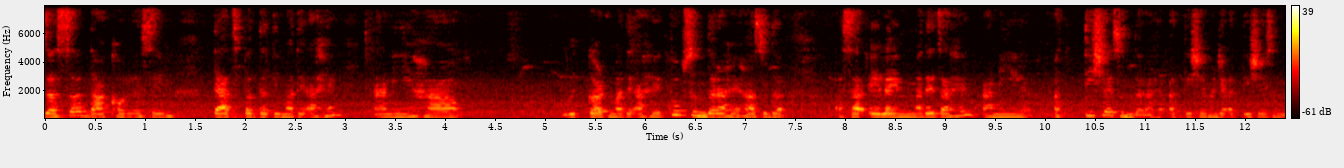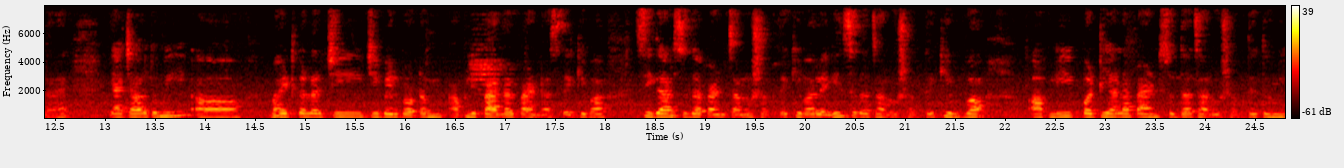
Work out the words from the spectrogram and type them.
जसं दाखवलं सेम त्याच पद्धतीमध्ये आहे. आणि हा विथ कटमध्ये आहे. खूप सुंदर आहे हा सुद्धा. असा ए लाईनमध्येच आहे आणि अतिशय सुंदर आहे. अतिशय म्हणजे अतिशय सुंदर आहे. याच्यावर तुम्ही व्हाईट कलरची जी बेल बॉटम आपली पॅरल पॅन्ट असते किंवा सिगारसुद्धा पॅन्ट चालू शकते किंवा लेगिन्ससुद्धा चालू शकते किंवा आपली पटियाला पॅन्टसुद्धा चालू शकते. तुम्ही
